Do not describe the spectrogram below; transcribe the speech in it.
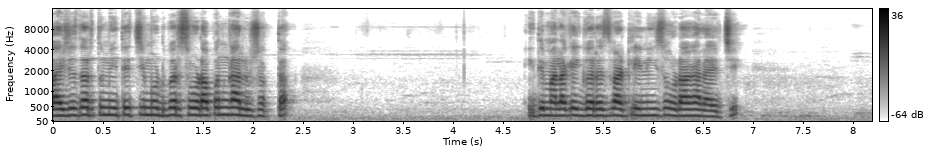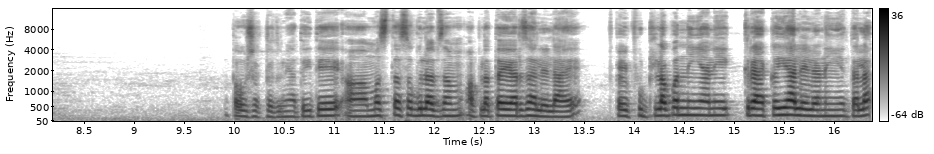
पाहिजे तर तुम्ही इथे चिमूटभर सोडा पण घालू शकता. इथे मला काही गरज वाटली नाही सोडा घालायची. पाहू शकता तुम्ही. आता इथे मस्त असं गुलाबजाम आपला तयार झालेला आहे. काही फुटला पण नाही आणि एक क्रॅकही आलेला नाही आहे त्याला.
